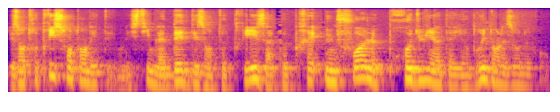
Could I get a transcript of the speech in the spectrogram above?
les entreprises sont endettées. On estime la dette des entreprises à peu près une fois le produit intérieur brut dans la zone euro.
